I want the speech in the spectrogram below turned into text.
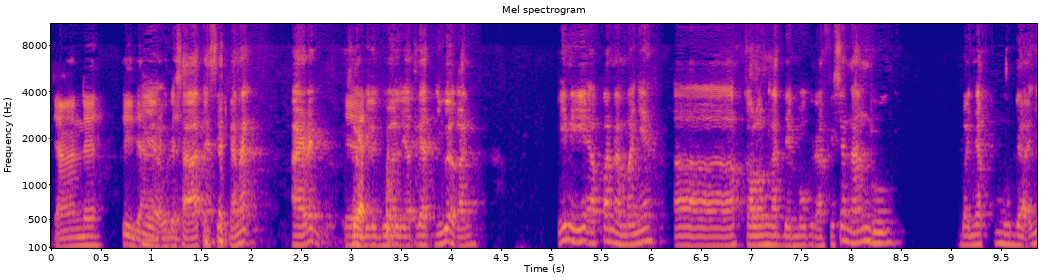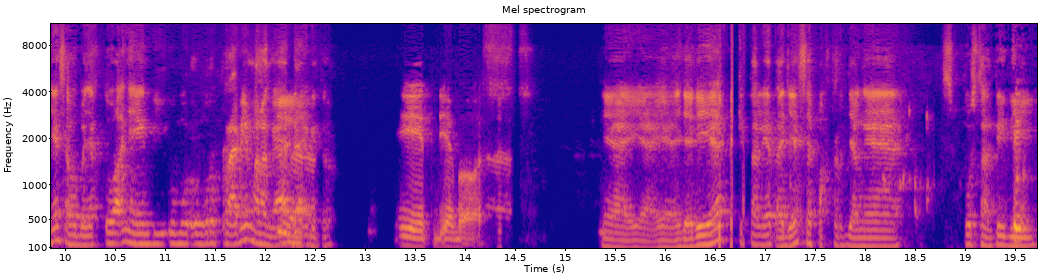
jangan deh Iya, deh. udah saatnya sih. Karena akhirnya Iya. sambil gue lihat-lihat juga kan. Ini apa namanya? eh, kalau ngeliat demografisnya nanggung. Banyak mudanya sama banyak tuanya yang di umur-umur prime malah nggak ada Iya. gitu. itu dia bos Ya, ya, ya. Jadi ya kita lihat aja sepak terjangnya Spurs nanti di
